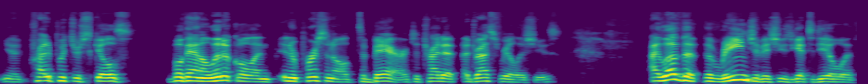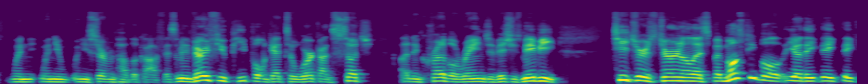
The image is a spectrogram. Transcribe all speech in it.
You know, try to put your skills, both analytical and interpersonal, to bear to try to address real issues. I love the the range of issues you get to deal with when when you when you serve in public office. I mean, very few people get to work on such an incredible range of issues. Maybe teachers, journalists, but most people, you know, they they they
